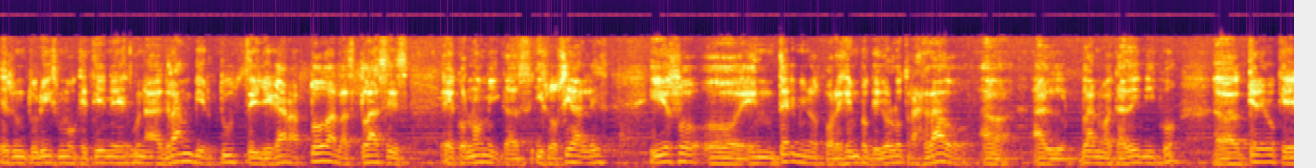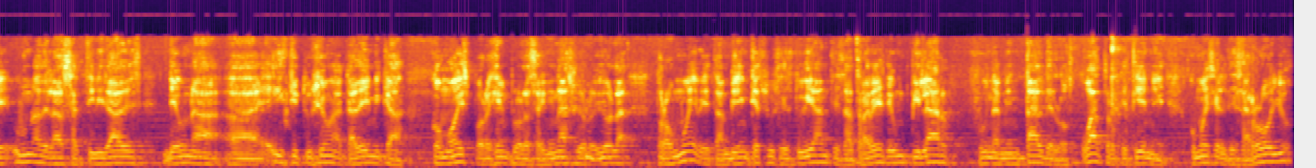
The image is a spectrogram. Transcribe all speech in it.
es un turismo que tiene una gran virtud de llegar a todas las clases económicas y sociales y eso oh, en términos, por ejemplo, que yo lo traslado al plano académico, ah, creo que una de las actividades de una ah, institución académica como es, por ejemplo, la San Ignacio Loyola, promueve también que sus estudiantes, a través de un pilar fundamental de los cuatro que tiene, como es el desarrollo,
